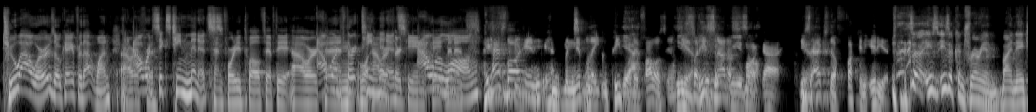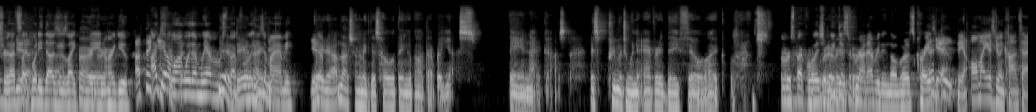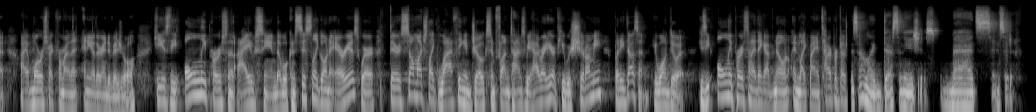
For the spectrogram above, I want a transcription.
two hours. Okay, for that one, an Hour hour sixteen minutes, 10, 40, 12, 50, hour, hour 10, thirteen hour minutes, 13, hour long. minutes. He's smart in manipulating people Yeah. that follows him. He's- but he's, he's not a weasel. smart guy. He's Yeah. actually a fucking idiot. He's a, he's, he's a contrarian by nature. That's Yeah. like what he does is like I debate and argue. I think I he's get a- along with him. We have a respect day for him. He's night, in yeah. Miami. Yeah. Yeah, I'm not trying to make this whole thing about that, but yes, day and night, guys. It's pretty much whenever they feel like. A respectful relationship. We Whatever you disagree on everything though, but it's crazy. That dude- all my years doing content, I have more respect for him than any other individual. He is the only person that I have seen that will consistently go into areas where there's so much like laughing and jokes and fun times to be had right here. If he was shit on me, but he doesn't. He won't do it. He's the only person I think I've known in like my entire profession. It sounds like Destiny is just mad sensitive.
